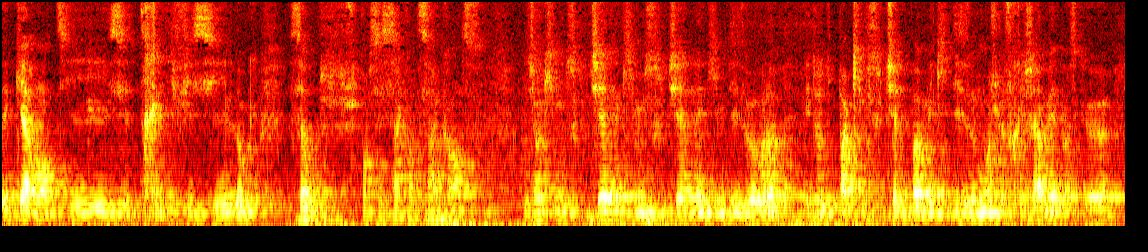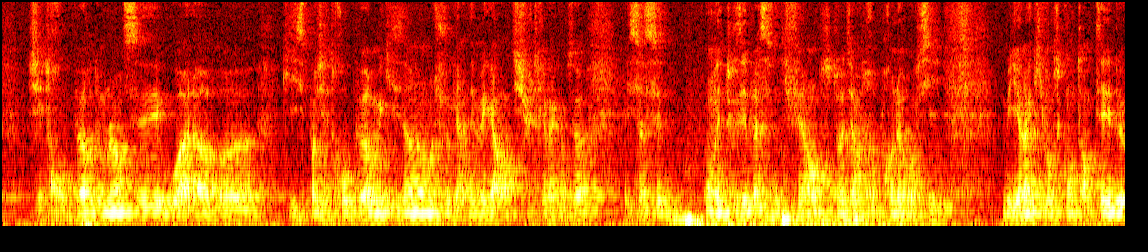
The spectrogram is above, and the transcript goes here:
les garanties, c'est très difficile. Donc, ça, je pense c'est 50-50 gens qui me soutiennent, qui me soutiennent et qui me disent voilà, et d'autres pas qui me soutiennent pas, mais qui disent moi je le ferai jamais parce que j'ai trop peur de me lancer, ou alors euh, qui disent pas j'ai trop peur, mais qui disent non, non, moi je veux garder mes garanties, je suis très bien comme ça. Et ça, c'est, on est tous des personnes différentes, toi tu es entrepreneur aussi, mais il y en a qui vont se contenter de,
